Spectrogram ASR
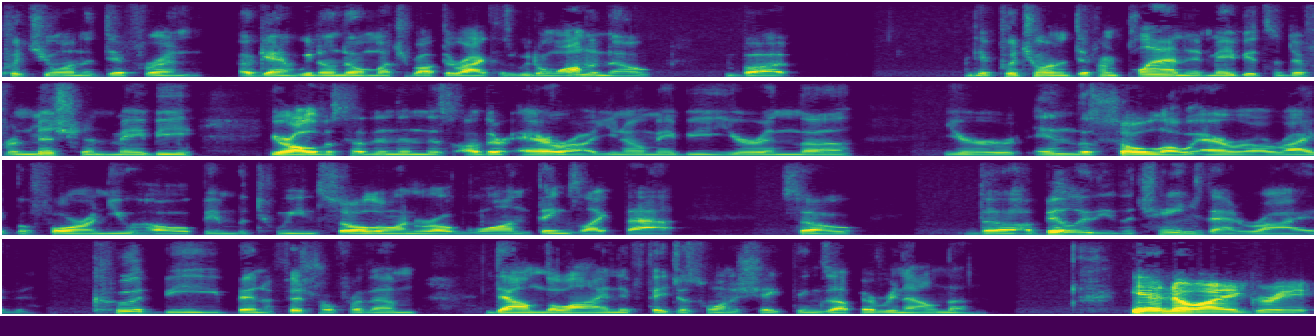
put you on a different, again, we don't know much about the ride because we don't want to know, but they put you on a different planet. Maybe it's a different mission. Maybe you're all of a sudden in this other era. You know, maybe you're in the you're in the solo era, right? Before a new hope, in between solo and Rogue One, things like that. So the ability to change that ride could be beneficial for them down the line if they just want to shake things up every now and then. Yeah, no, I agree.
